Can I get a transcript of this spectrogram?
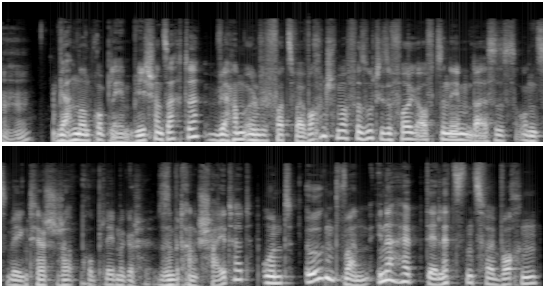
Mhm. Wir haben nur ein Problem. Wie ich schon sagte, wir haben irgendwie vor zwei Wochen schon mal versucht, diese Folge aufzunehmen. Da ist es uns wegen technischer Probleme, sind wir dran gescheitert. Und irgendwann, innerhalb der letzten zwei Wochen,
